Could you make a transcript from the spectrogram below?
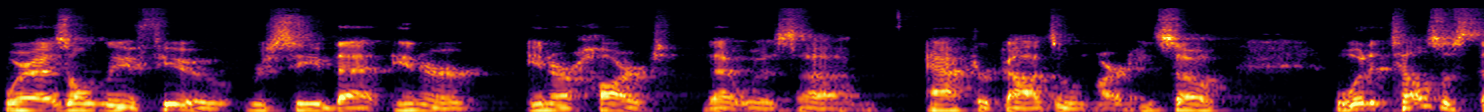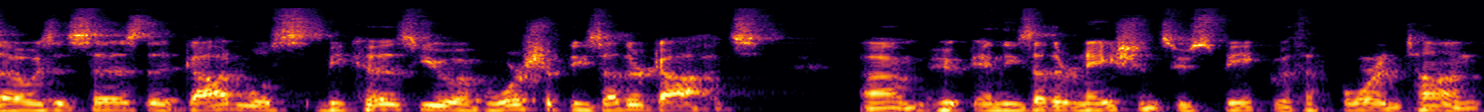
whereas only a few received that inner inner heart that was uh, after God's own heart. And so, what it tells us though is it says that God will, because you have worshipped these other gods um, who, and these other nations who speak with a foreign tongue,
